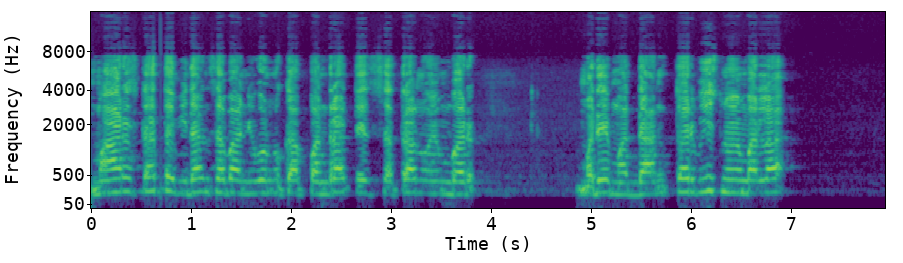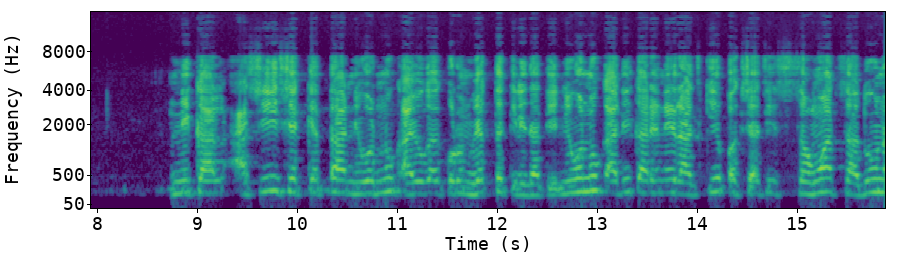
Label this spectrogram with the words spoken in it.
महाराष्ट्रात विधानसभा निवडणुका पंधरा ते सतरा नोव्हेंबरमध्ये मतदान. तर वीस नोव्हेंबरला निकाल अशी शक्यता निवडणूक आयोगाकडून व्यक्त केली जाते. निवडणूक अधिकाऱ्याने राजकीय पक्षाशी संवाद साधून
